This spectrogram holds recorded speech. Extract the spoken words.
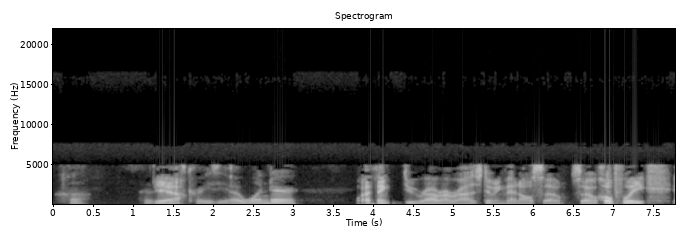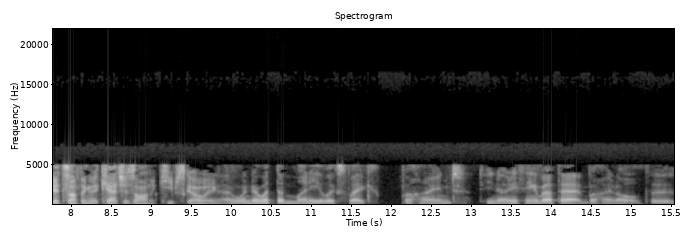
Huh. Yeah. That's crazy. I wonder. I think Do Ra Ra Ra is doing that also. So hopefully it's something that catches on and keeps going. I wonder what the money looks like behind. Do you know anything about that? Behind all the,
